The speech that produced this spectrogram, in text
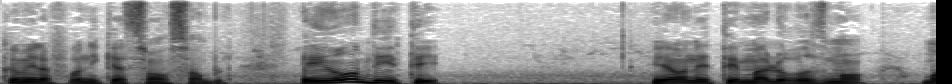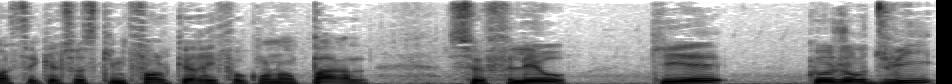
commis la fornication ensemble. Et en été, et en été malheureusement, moi c'est quelque chose qui me fend le cœur, il faut qu'on en parle. Ce fléau qui est qu'aujourd'hui,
